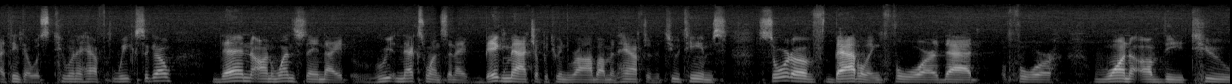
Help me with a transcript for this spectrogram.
I think that was two and a half weeks ago. Then on Wednesday night, re- next Wednesday night, big matchup between Rambam and HAFTR. The two teams sort of battling for that for one of the two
